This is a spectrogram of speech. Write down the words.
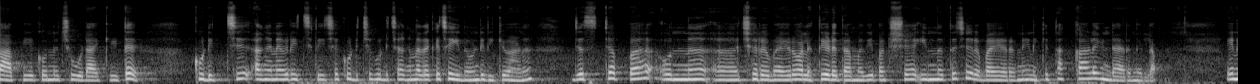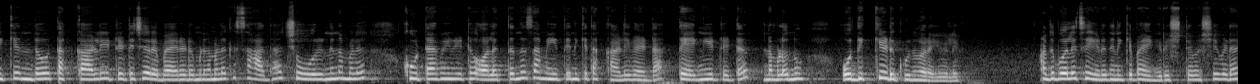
കാപ്പിയൊക്കെ ഒന്ന് ചൂടാക്കിയിട്ട് കുടിച്ച് അങ്ങനെ ഒരു ഇച്ചിരിച്ച് കുടിച്ച് കുടിച്ച് അങ്ങനെ അതൊക്കെ ചെയ്തുകൊണ്ടിരിക്കുവാണ്. ജസ്റ്റ് അപ്പോൾ ഒന്ന് ചെറുപയർ ഉലത്തിയെടുത്താൽ മതി. പക്ഷേ ഇന്നത്തെ ചെറുപയറിന് എനിക്ക് തക്കാളി ഉണ്ടായിരുന്നില്ല. എനിക്കെന്തോ തക്കാളി ഇട്ടിട്ട് ചെറുപയർ ഇടുമ്പോൾ നമ്മൾക്ക് സാധാ ചോറിന് നമ്മൾ കൂട്ടാൻ വേണ്ടിയിട്ട് ഒലത്തുന്ന സമയത്ത് എനിക്ക് തക്കാളി വേണ്ട തേങ്ങ ഇട്ടിട്ട് നമ്മളൊന്ന് ഒതുക്കിയെടുക്കുമെന്ന് പറയൂലേ? അതുപോലെ ചെയ്യണത് എനിക്ക് ഭയങ്കര ഇഷ്ടം. പക്ഷേ ഇവിടെ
